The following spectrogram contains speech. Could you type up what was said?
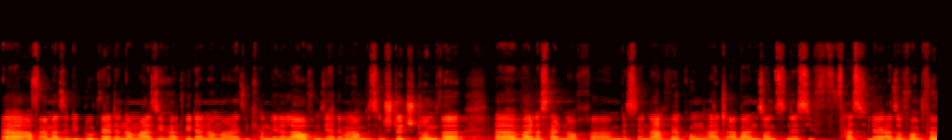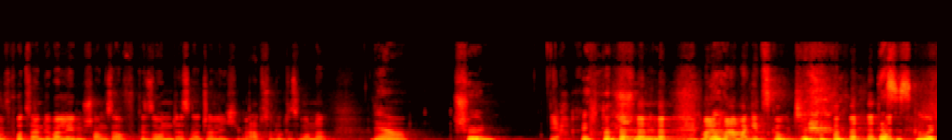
Äh, auf einmal sind die Blutwerte normal. Sie hört wieder normal. Sie kann wieder laufen. Sie hat immer noch ein bisschen Stützstrümpfe, äh, weil das halt noch äh, ein bisschen Nachwirkungen hat. Aber ansonsten ist sie fast wieder, also von 5% Überlebenschance auf gesund ist natürlich ein absolutes Wunder. Ja, schön. Ja. Richtig schön. Meiner Mama geht's gut. Das ist gut.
